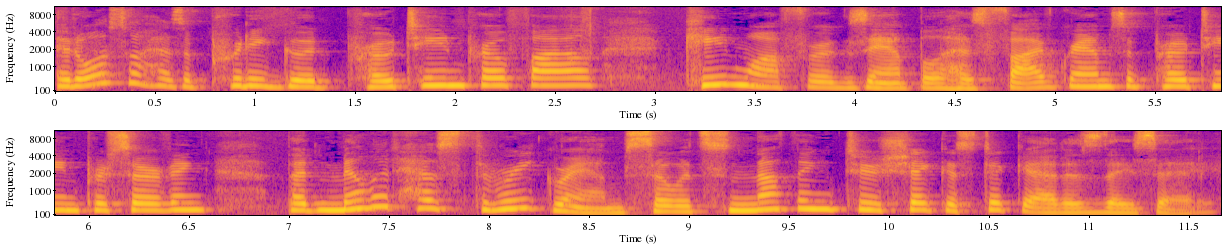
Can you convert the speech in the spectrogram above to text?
It also has a pretty good protein profile. Quinoa, for example, has 5 grams of protein per serving, but millet has 3 grams, so it's nothing to shake a stick at, as they say.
